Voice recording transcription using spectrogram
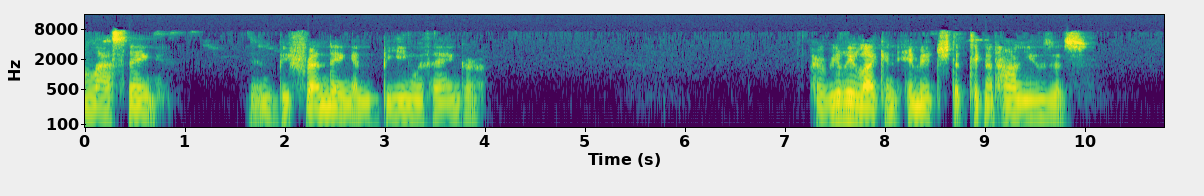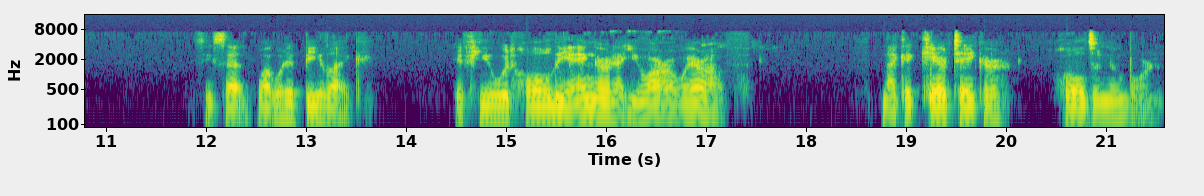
One last thing in befriending and being with anger. I really like an image that Thich Nhat Hanh uses. He said, What would it be like if you would hold the anger that you are aware of, like a caretaker holds a newborn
